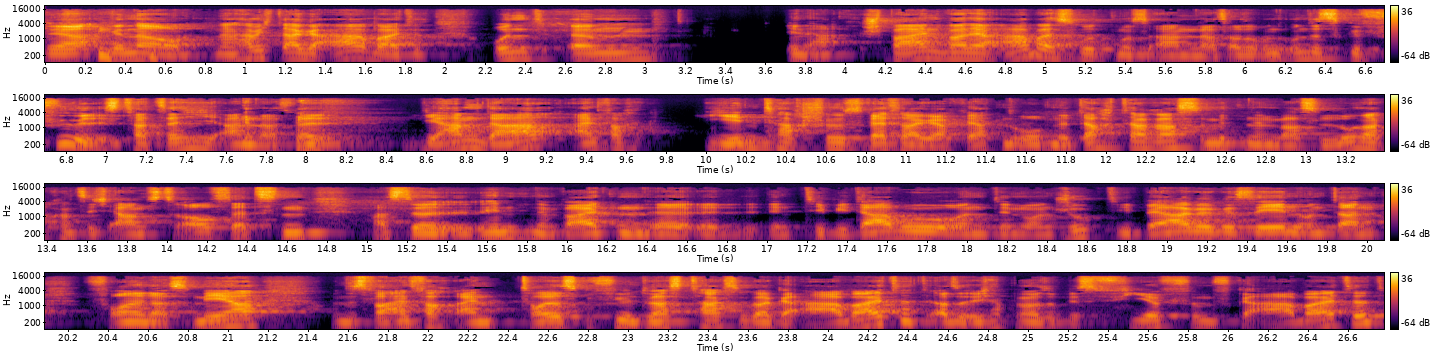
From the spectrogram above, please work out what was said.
Ja, genau. Dann habe ich da gearbeitet und ähm, in Spanien war der Arbeitsrhythmus anders, also und, und das Gefühl ist tatsächlich anders, weil wir haben da einfach jeden Tag schönes Wetter gehabt. Wir hatten oben eine Dachterrasse mitten in Barcelona, konnte sich abends draufsetzen, hast du hinten im Weiten äh, den Tibidabo und den Montjuic, die Berge gesehen und dann vorne das Meer. Und es war einfach ein tolles Gefühl. Du hast tagsüber gearbeitet, also ich habe immer so bis vier, fünf gearbeitet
